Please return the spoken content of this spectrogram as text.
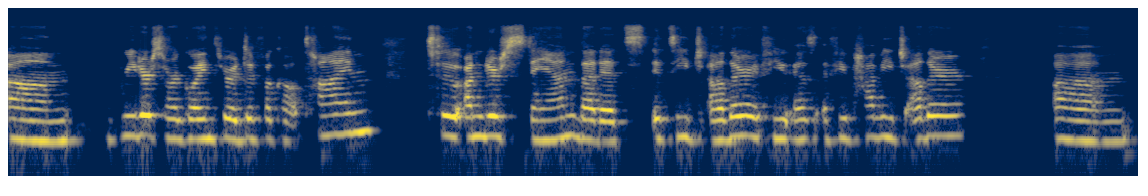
um, readers who are going through a difficult time to understand that it's it's each other. If you as if you have each other um,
